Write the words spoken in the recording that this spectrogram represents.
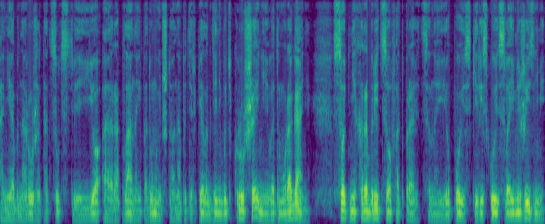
Они обнаружат отсутствие ее аэроплана и подумают, что она потерпела где-нибудь крушение в этом урагане. Сотни храбрецов отправятся на ее поиски, рискуя своими жизнями,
